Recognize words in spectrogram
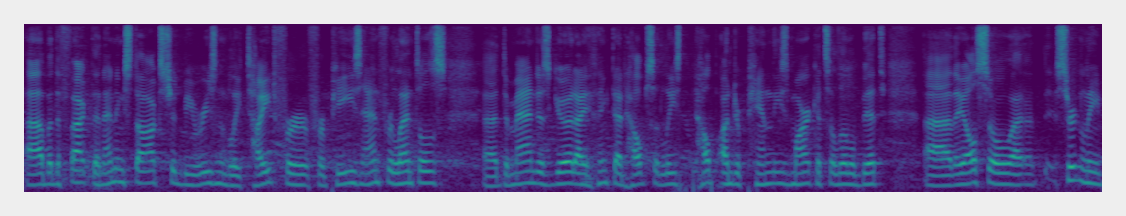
uh, but the fact that ending stocks should be reasonably tight for for peas and for lentils, uh, demand is good. I think that helps at least help underpin these markets a little bit. Uh, they also uh, certainly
